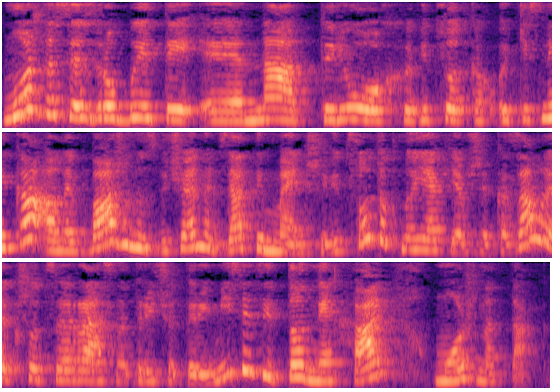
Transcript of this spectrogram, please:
Можна це зробити е, на 3% окисника, але бажано, звичайно, взяти менший відсоток. Ну, як я вже казала, якщо це раз на 3-4 місяці, то нехай можна так.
